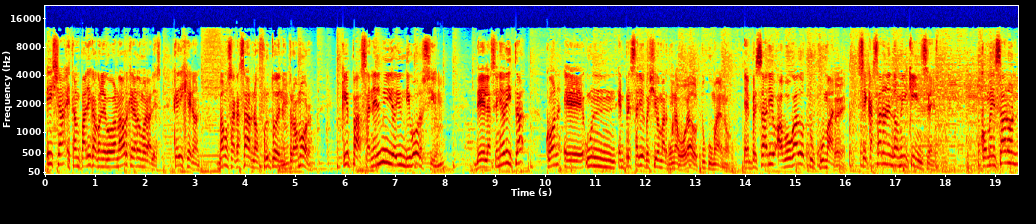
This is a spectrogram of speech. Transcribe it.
Ella está en pareja con el gobernador Gerardo Morales. ¿Qué dijeron? Vamos a casarnos, fruto de nuestro amor. ¿Qué pasa? En el medio hay un divorcio de la señorita con eh, un empresario apellido Martín. Un abogado tucumano. Empresario, abogado tucumano. Sí. Se casaron en 2015. Comenzaron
